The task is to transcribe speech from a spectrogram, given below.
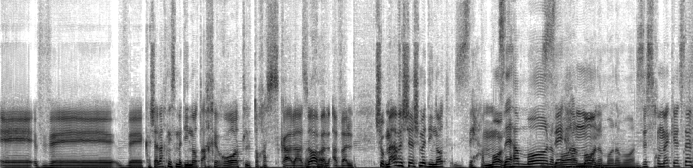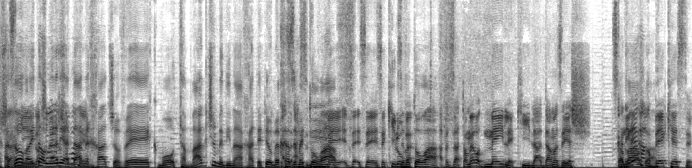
אה, ו, וקשה להכניס מדינות אחרות לתוך הסקאלה הזו, נכון. אבל, אבל שוב, 106 מדינות זה המון. זה המון, זה המון, המון, המון, המון. זה סכומי כסף שאני עזוב, לא היית אומר לי אדם עליהם. אחד שווה כמו תמ"ג של מדינה אחת, הייתי אומר לך זה מטורף. מ- זה, זה, זה כאילו... זה ו- מטורף. אבל זה, אתה אומר עוד מילא, כי לאדם הזה יש סבבה. כנראה הרבה כסף.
